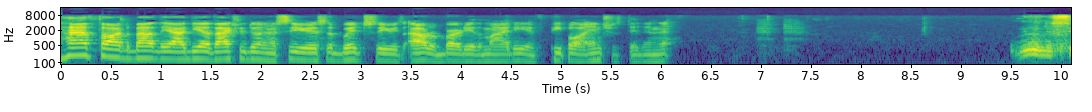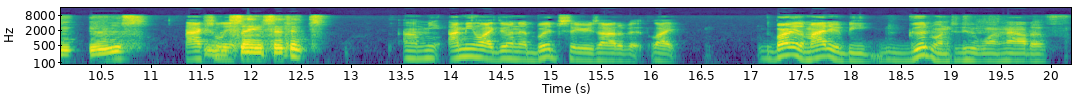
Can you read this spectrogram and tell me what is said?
have thought about the idea of actually doing a series, a bridge series out of Birdie the Mighty if people are interested in it. You mean the series? In Actually, the same sentence? I mean, I mean, like doing a bridge series out of it. Like, Birdie the Mighty would be a good one to do one out of.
